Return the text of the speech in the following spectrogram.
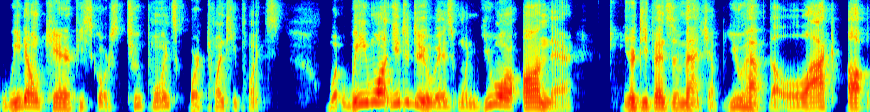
We don't care if he scores two points or 20 points. What we want you to do is when you are on there, your defensive matchup, you have to lock up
